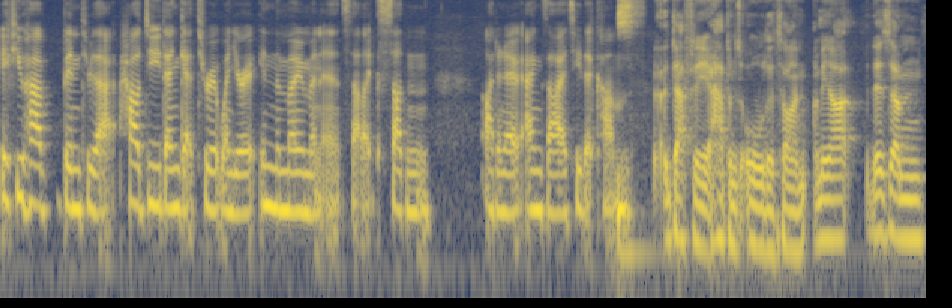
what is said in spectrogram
if you have been through that, how do you then get through it when you're in the moment and it's that like sudden I don't know, anxiety that comes. Definitely, it happens all the time. I mean, I, there's um,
